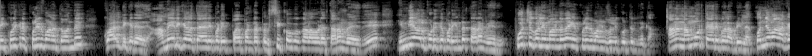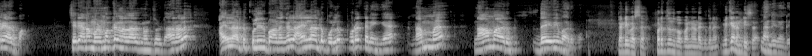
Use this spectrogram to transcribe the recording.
நீ குடிக்கிற குளிர்பானத்தை வந்து குவாலிட்டி கிடையாது. அமெரிக்காவில் தயாரிப்படி பண்ணுற பெப்சி கோகோ கோலாவோட தரம் வேறு. இந்தியாவில் கொடுக்கப்படுகின்ற தரம் வேறு. பூச்சிக்கொல்லி மருந்து தான் இங்கே குளிர்பானம் சொல்லி கொடுத்துட்டு இருக்கான் ஆனால் நம்ம ஊர் தயாரிப்புகள் அப்படி இல்லை. கொஞ்சமாக அக்கறையாக இருப்பான். சரியா? நம்ம மக்கள் நல்லா இருக்கணும்னு சொல்லிட்டு. அதனால் அயல்நாட்டு குளிர்பானங்கள் அயல்நாட்டு பொருளை புறக்கணிங்க. நம்ம நாம இருப்போம் தைரியமாக இருப்போம். கண்டிப்பா சார். பொறுத்து வந்து பார்ப்போம் என்ன நடக்குதுன்னு. மிக்க நன்றி சார். நன்றி நன்றி நன்றி.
